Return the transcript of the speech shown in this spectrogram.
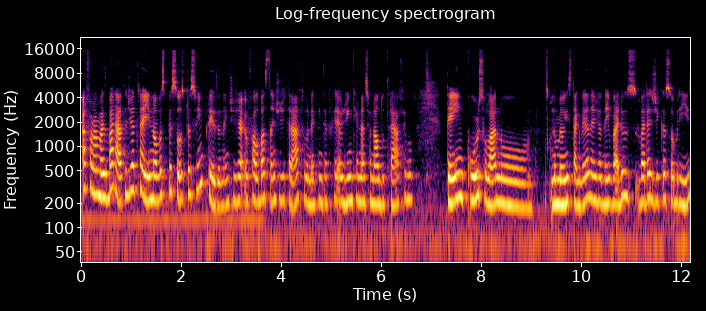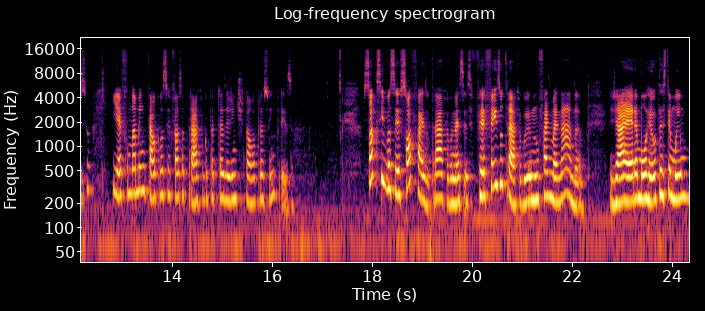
a forma mais barata de atrair novas pessoas para sua empresa, né? A gente já, eu falo bastante de tráfego, né? Quinta-feira é o Dia Internacional do Tráfego. Tem curso lá no, no meu Instagram, né? Já dei vários, várias dicas sobre isso. E é fundamental que você faça tráfego para trazer gente nova para sua empresa. Só que se você só faz o tráfego, né? Você fez o tráfego e não faz mais nada, já era, morreu o testemunho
